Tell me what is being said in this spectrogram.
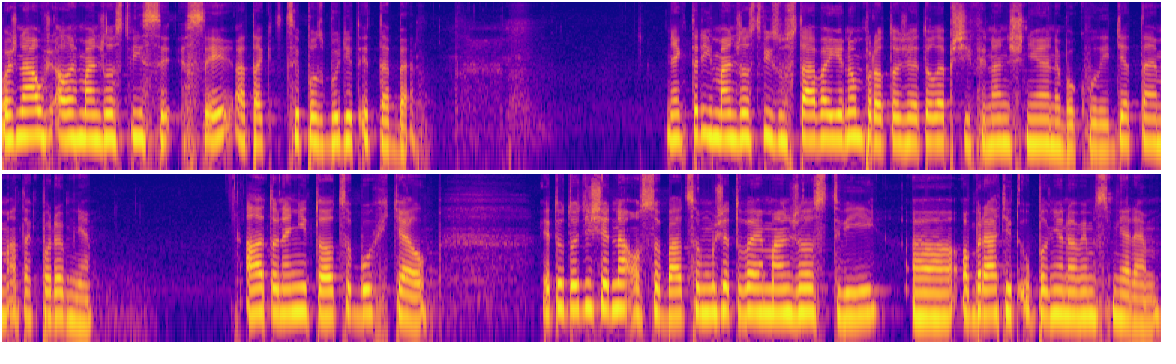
Možná už ale v manželství jsi, jsi a tak chci pozbudit i tebe. Některých manželství zůstávají jenom proto, že je to lepší finančně nebo kvůli dětem a tak podobně. Ale to není to, co Bůh chtěl. Je tu totiž jedna osoba, co může tvoje manželství uh, obrátit úplně novým směrem.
